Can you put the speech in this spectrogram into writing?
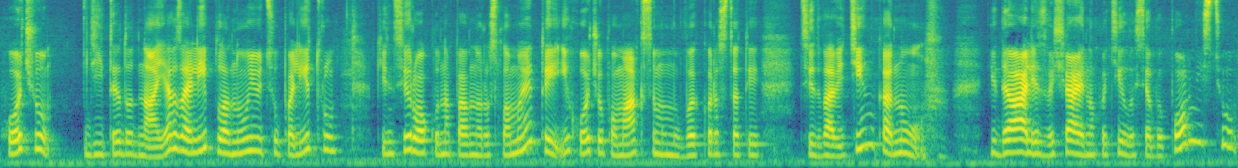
хочу дійти до дна. Я взагалі планую цю палітру в кінці року, напевно, розламити і хочу по максимуму використати ці два відтінка. Ну, в ідеалі, звичайно, хотілося би повністю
